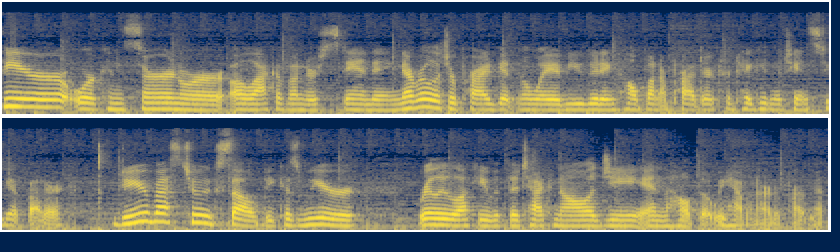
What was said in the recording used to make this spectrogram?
fear or concern or a lack of understanding, never let your pride get in the way of you getting help on a project or taking the chance to get better. Do your best to excel because we are really lucky with the technology and the help that we have in our department.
